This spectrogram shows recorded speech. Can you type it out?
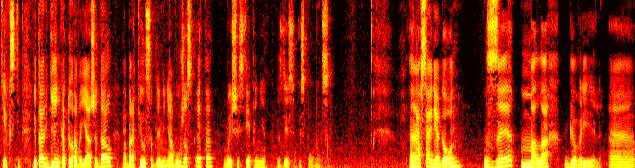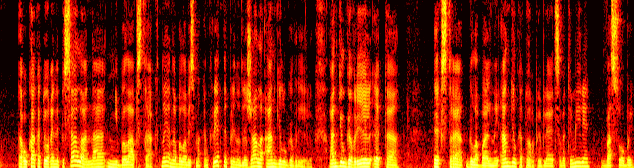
тексте. Итак, день, которого я ожидал, обратился для меня в ужас. Это в высшей степени здесь исполнился. Равсадия Гаон, Зе Малах Гавриэль. Рука, которая написала, она не была абстрактной, она была весьма конкретной, принадлежала ангелу Гавриэлю. Ангел Гавриэль – это экстраглобальный ангел, который появляется в этом мире в особой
